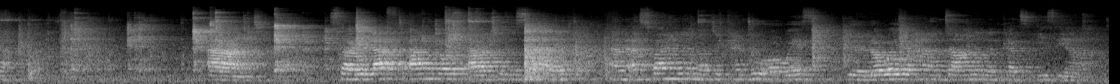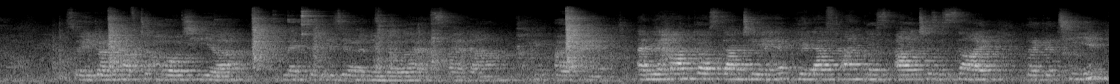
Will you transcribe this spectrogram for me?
Yeah. And so your left arm goes out to the side, and as finally what you can do always, you lower your hand down and it gets easier. So you don't have to hold here. Makes it easier when you lower and down. Okay. And your hand goes down to your hip, your left arm goes out to the side like a T.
